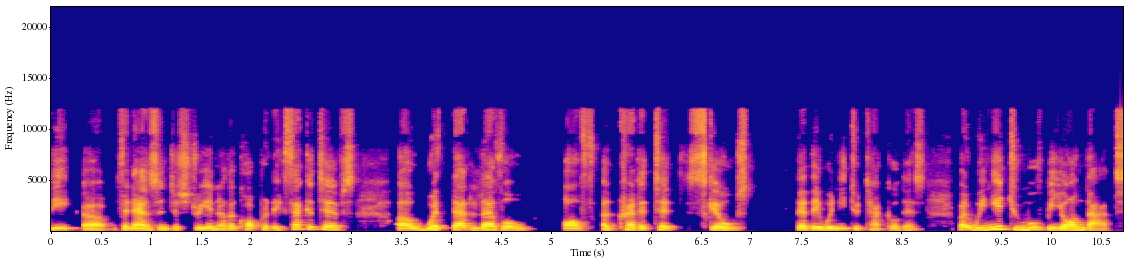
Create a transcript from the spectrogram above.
the uh, finance industry and other corporate executives uh, with that level of accredited skills that they would need to tackle this. But we need to move beyond that,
